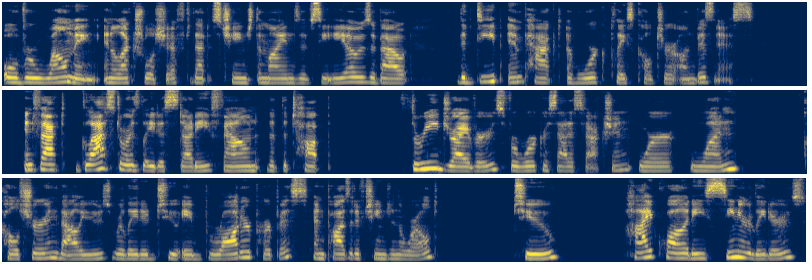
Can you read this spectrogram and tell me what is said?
overwhelming intellectual shift that has changed the minds of CEOs about the deep impact of workplace culture on business. In fact, Glassdoor's latest study found that the top three drivers for worker satisfaction were one, culture, and values related to a broader purpose and positive change in the world. Two, high quality senior leaders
